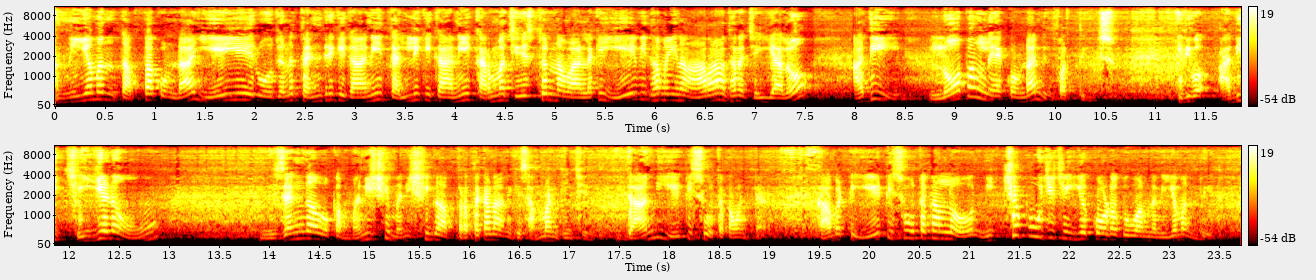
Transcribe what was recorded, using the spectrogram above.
నియమం తప్పకుండా ఏ ఏ రోజున తండ్రికి కానీ తల్లికి కానీ కర్మ చేస్తున్న వాళ్ళకి ఏ విధమైన ఆరాధన చెయ్యాలో అది లోపం లేకుండా నిర్వర్తించు. ఇదిగో అది చెయ్యడం నిజంగా ఒక మనిషి మనిషిగా బ్రతకడానికి సంబంధించింది. దాన్ని ఏటి సూతకం అంటారు. కాబట్టి ఏటి సూతకంలో నిత్య పూజ చెయ్యకూడదు అన్న నియమం లేదు.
